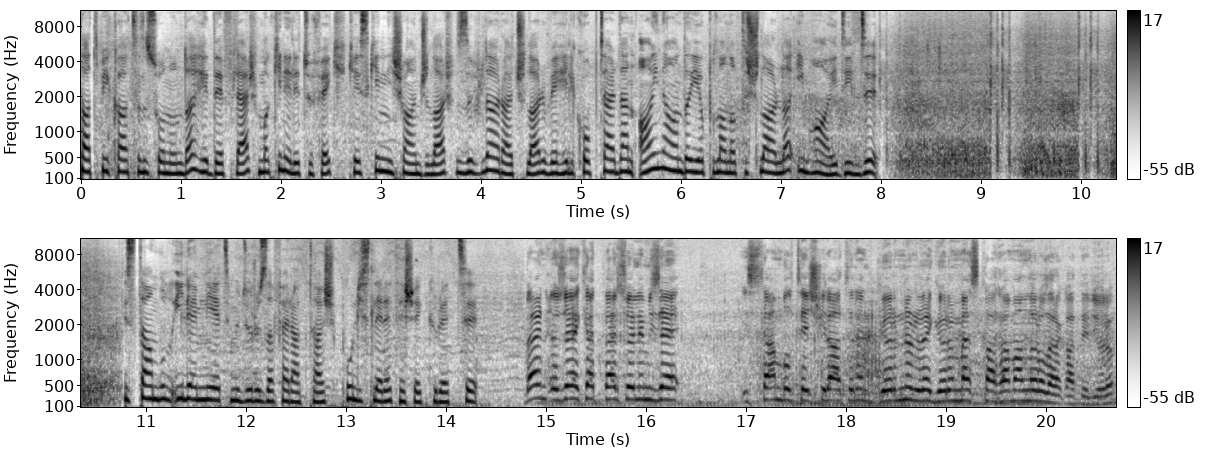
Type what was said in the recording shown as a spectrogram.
Tatbikatın sonunda hedefler makineli tüfek, keskin nişancılar, zırhlı araçlar ve helikopterden aynı anda yapılan atışlarla imha edildi. İstanbul İl Emniyet Müdürü Zafer Aktaş polislere teşekkür etti. Ben özel harekat personelimize İstanbul Teşkilatı'nın görünür ve görünmez kahramanlar olarak addediyorum.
